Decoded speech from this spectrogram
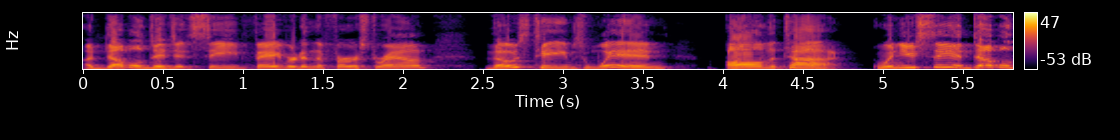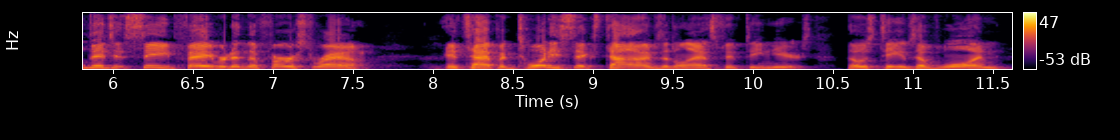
a double-digit seed favored in the first round, those teams win all the time. When you see a double-digit seed favored in the first round, it's happened 26 times in the last 15 years. Those teams have won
